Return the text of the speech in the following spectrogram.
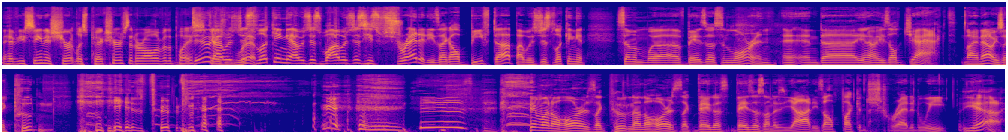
Have you seen his shirtless pictures that are all over the place? Dude, I was ripped. just looking. I was just. I was just. He's shredded. He's like all beefed up. I was just looking at some uh, of Bezos and Lauren, and, and uh, you know he's all jacked. I know he's like Putin. he is Putin. him on a horse, like Putin on the horse, like Bezos, Bezos on his yacht. He's all fucking shredded wheat. Yeah,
